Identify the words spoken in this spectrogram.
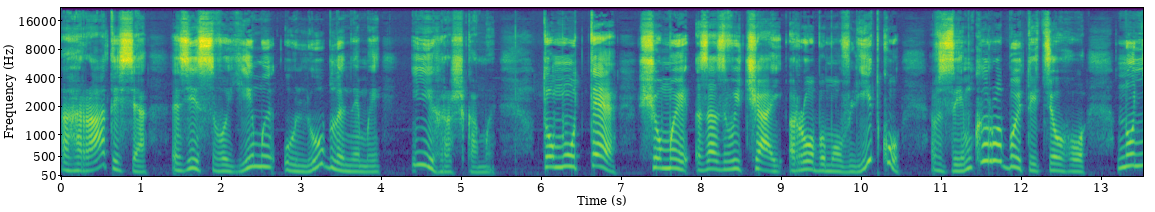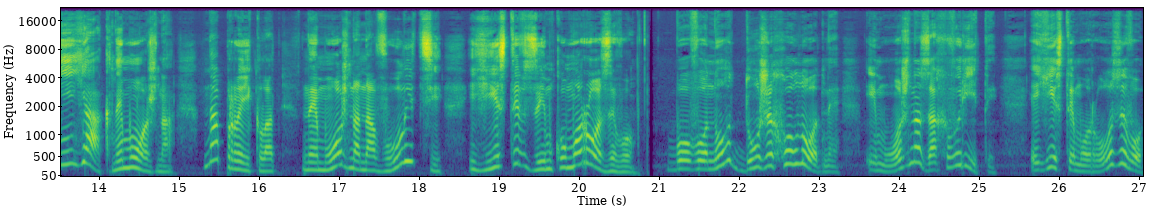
гратися зі своїми улюбленими іграшками. Тому те, що ми зазвичай робимо влітку, взимку робити цього ну ніяк не можна. Наприклад, не можна на вулиці їсти взимку морозиво, бо воно дуже холодне і можна захворіти. Їсти морозиво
